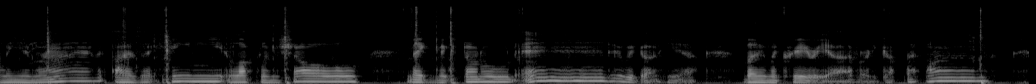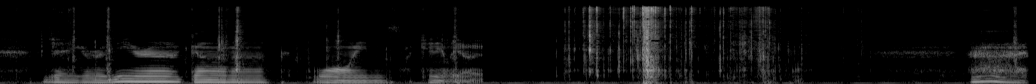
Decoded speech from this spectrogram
Liam Ryan, Isaac Heaney, Lachlan Sholl, Meg McDonald, and who we got here? Beau McCreery, I've already got that one. Jaeger O'Meara, Ghana, Wines, Leo. Alright,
